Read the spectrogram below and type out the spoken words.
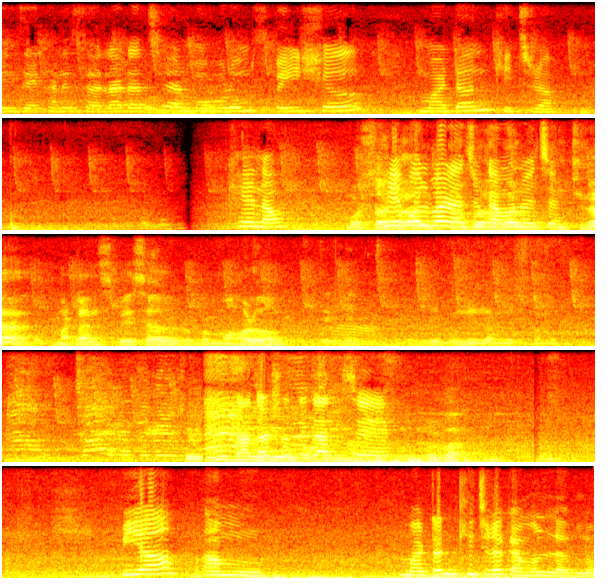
এই যে এখানে স্যালাড আছে আর মহরম স্পেশাল মাটন খিচড়া। খেয়ে নাও। খেয়ে বলবার আছে কেমন হয়েছে? Khichda mutton special Muharram. দেখে লেবু নিলাম দাদার সাথে যাচ্ছে। পিয়া আম্মু মাটন খিচড়া কেমন লাগলো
